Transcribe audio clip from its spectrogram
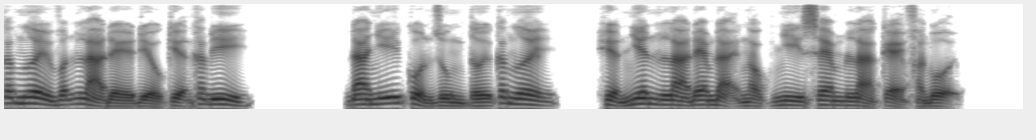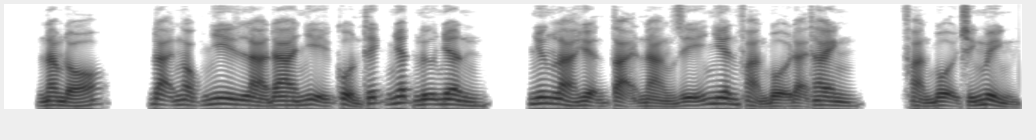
các ngươi vẫn là để điều kiện khác đi. Đa nhĩ cổn dùng tới các ngươi, hiển nhiên là đem Đại Ngọc Nhi xem là kẻ phản bội. Năm đó, Đại Ngọc Nhi là đa nhĩ cổn thích nhất nữ nhân, nhưng là hiện tại nàng dĩ nhiên phản bội Đại Thanh, phản bội chính mình,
